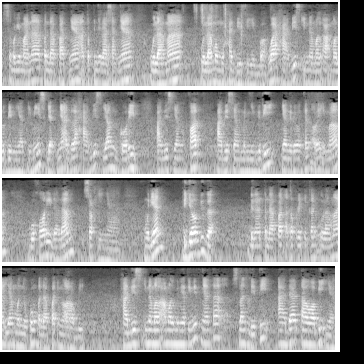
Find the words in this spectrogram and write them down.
sebagaimana pendapatnya atau penjelasannya ulama ulama muhadisin bahwa hadis innamal a'malu binniyat ini sejatinya adalah hadis yang gorib hadis yang fard, hadis yang menyendiri yang diriwayatkan oleh Imam Bukhari dalam sahihnya. Kemudian dijawab juga dengan pendapat atau kritikan ulama yang mendukung pendapat Ibnu Arabi. Hadis inamal amal biniat ini ternyata setelah teliti ada tawabinya,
